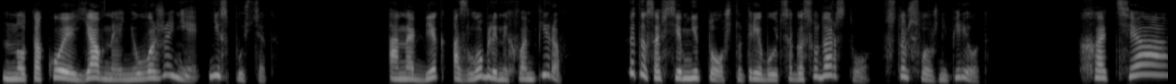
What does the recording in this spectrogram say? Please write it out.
но такое явное неуважение не спустят. А набег озлобленных вампиров — это совсем не то, что требуется государству в столь сложный период. Хотя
